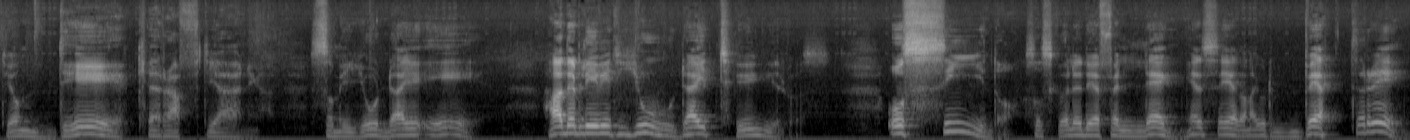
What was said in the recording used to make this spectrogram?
Ty om de kraftgärningar som är gjorda i er hade blivit gjorda i Tyrus och Sidon så skulle det för länge sedan ha gjort bättring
